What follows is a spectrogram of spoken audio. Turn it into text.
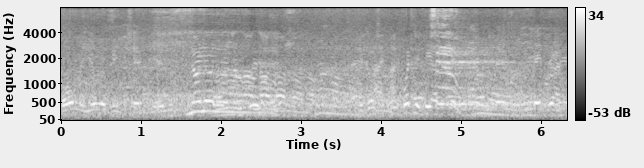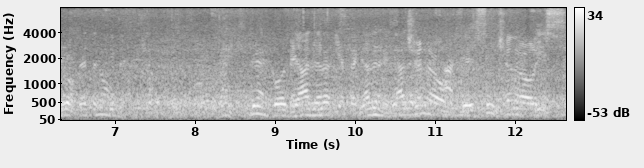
former European champion No, no, no, no, no, no, no. no. because what did the other made right wrong? Yeah. The other, the other, the other. General, general is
